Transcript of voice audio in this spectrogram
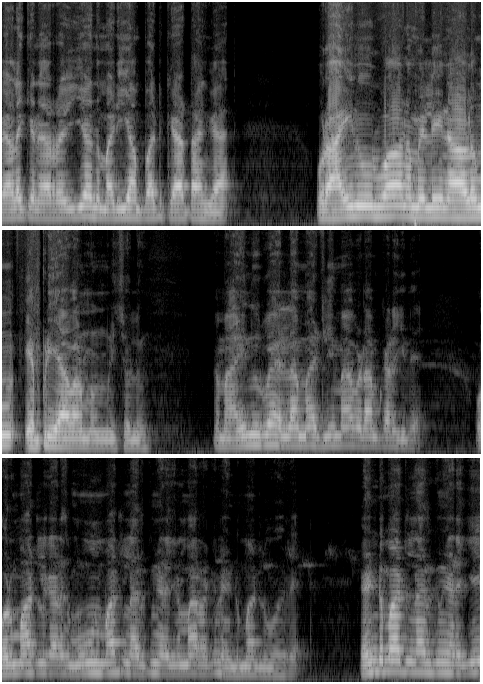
விலைக்கு நிறைய அந்த மடியாம் பாட்டு கேட்டாங்க. ஒரு ஐநூறுரூவா நம்ம இல்லைனாலும் எப்படி வியாபாரம் பண்ண முடியும் சொல்லுங்க. நம்ம ஐநூறுரூவா எல்லா மாட்டிலையுமா விடாமல் கிடைக்குது. ஒரு மாட்டில் கிடச்சி மூணு மாட்டில் நறுக்குன்னு கிடைக்கிற மாதிரி இருக்கு ரெண்டு மாட்டில் போகுது ரெண்டு மாட்டில் நறுக்குன்னு கிடைக்கி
